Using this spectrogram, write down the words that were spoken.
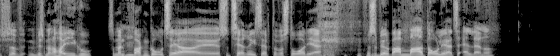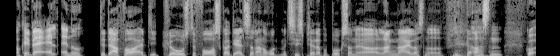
så hvis man har høj IQ, så man Mhm. mm. fucking god til at øh, sortere ris efter, hvor store de er. Men så bliver du bare meget dårligere til alt andet. okay, hvad er alt andet? Det er derfor, at de klogeste forskere, de altid render rundt med tispletter på bukserne og lange negle og sådan noget. Og sådan går,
